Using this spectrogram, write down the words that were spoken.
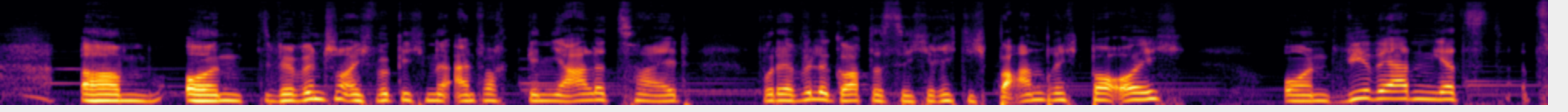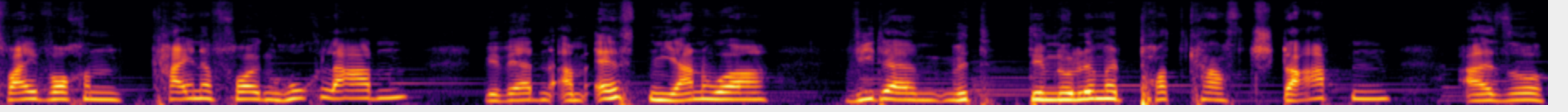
ähm, und wir wünschen euch wirklich eine einfach geniale Zeit, wo der Wille Gottes sich richtig Bahn bricht bei euch. Und wir werden jetzt zwei Wochen keine Folgen hochladen. Wir werden am 11. Januar wieder mit dem No Limit Podcast starten. Also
